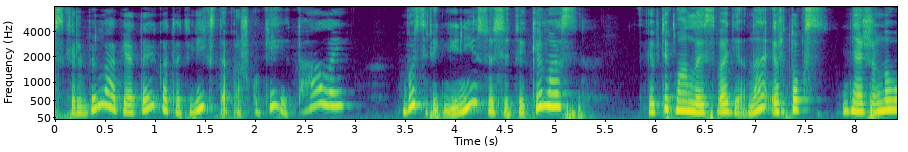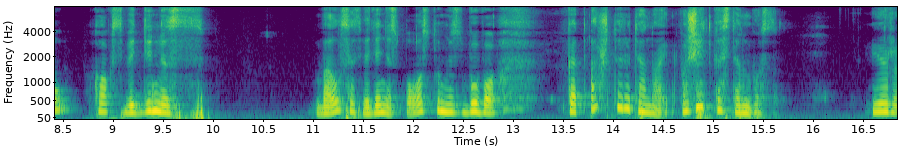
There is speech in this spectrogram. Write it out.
skelbimą apie tai, kad atvyksta kažkokie italai, bus renginys, susitikimas, kaip tik man laisva diena ir toks, nežinau, koks vidinis balsas, vidinis postumis buvo, kad aš turiu ten nueiti, pažiūrėti, kas ten bus. Ir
